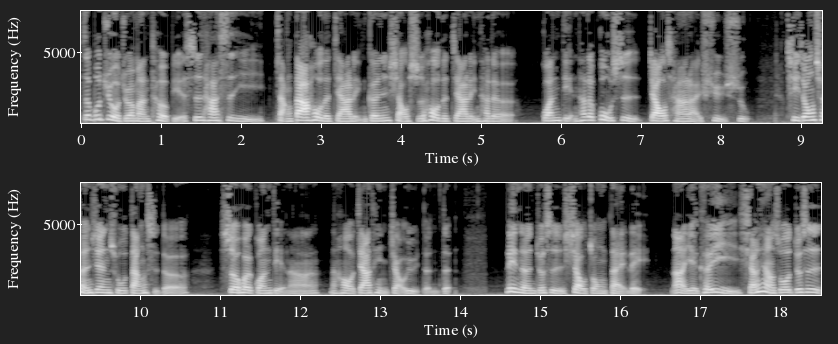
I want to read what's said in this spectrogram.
这部剧我觉得蛮特别，是它是以长大后的嘉玲跟小时候的嘉玲她的观点、她的故事交叉来叙述。其中呈现出当时的社会观点啊，然后家庭教育等等，令人就是笑中带泪。那也可以想想说，就是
